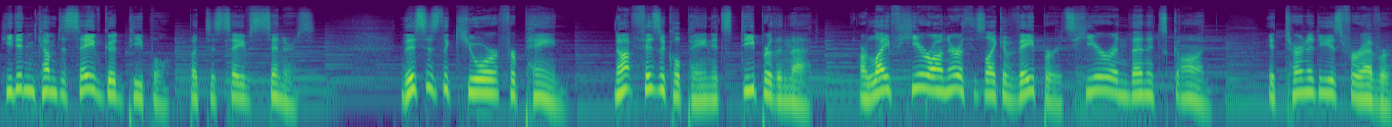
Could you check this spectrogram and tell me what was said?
He didn't come to save good people, but to save sinners. This is the cure for pain. Not physical pain, it's deeper than that. Our life here on earth is like a vapor, it's here and then it's gone. Eternity is forever,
